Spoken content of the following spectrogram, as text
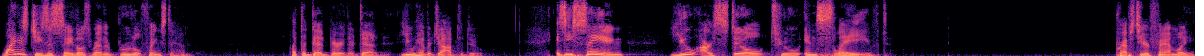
Why does Jesus say those rather brutal things to him? Let the dead bury their dead. You have a job to do. Is he saying you are still too enslaved? Perhaps to your family,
